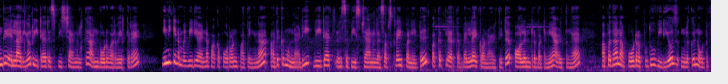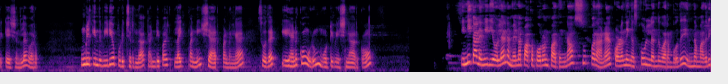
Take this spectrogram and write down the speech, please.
உங்கள் எல்லாரையும் ரீட்டா ரெசிபிஸ் சேனலுக்கு அன்போடு வரவேற்கிறேன். இன்றைக்கி நம்ம வீடியோ என்ன பார்க்க போகிறோம்னு பார்த்தீங்கன்னா அதுக்கு முன்னாடி ரீட்டா ரெசிபிஸ் சேனலை சப்ஸ்கிரைப் பண்ணிவிட்டு பக்கத்தில் இருக்க பெல் ஐக்கான் அழுத்திட்டு ஆல்ன்ற பட்டனையும் அழுத்துங்க. அப்போ தான் நான் போடுற புது வீடியோஸ் உங்களுக்கு நோட்டிஃபிகேஷனில் வரும். உங்களுக்கு இந்த வீடியோ பிடிச்சிருந்தா கண்டிப்பாக லைக் பண்ணி ஷேர் பண்ணுங்கள் ஸோ தட் எனக்கும் ஒரு மோட்டிவேஷனாக இருக்கும். இன்றைக்கான வீடியோவில் நம்ம என்ன பார்க்க போகிறோம்னு பார்த்தீங்கன்னா சூப்பரான குழந்தைங்க ஸ்கூல்லேருந்து வரும்போது இந்த மாதிரி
